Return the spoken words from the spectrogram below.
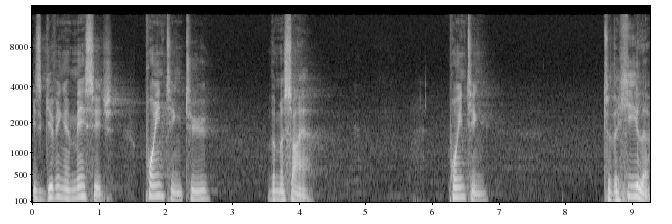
is giving a message pointing to the Messiah, pointing to the healer,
